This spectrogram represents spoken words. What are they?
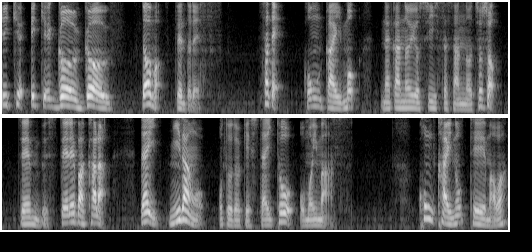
いけいけゴーゴーどうも、ゼントです。さて、今回も中野義久さんの著書、全部捨てればから第2弾をお届けしたいと思います。今回のテーマは、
